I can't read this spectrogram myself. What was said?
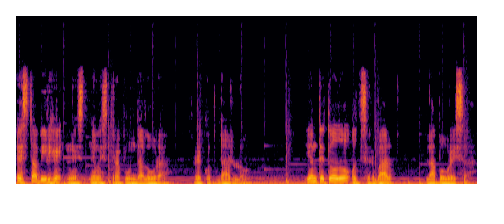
Esta Virgen es nuestra fundadora, recordarlo y ante todo observar la pobreza,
